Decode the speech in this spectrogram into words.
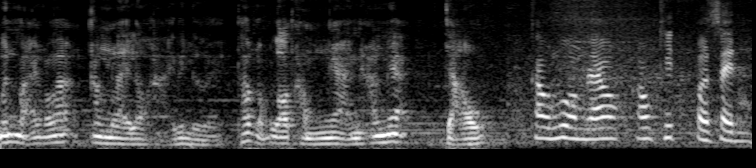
มันหมายความว่ากำไรเราหายไปเลย เท่ากับเราทำงานครั้งเนี้ยเจ๋า เข้าร่วมแล้วเขาคิดเปอร์เซ็นต์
